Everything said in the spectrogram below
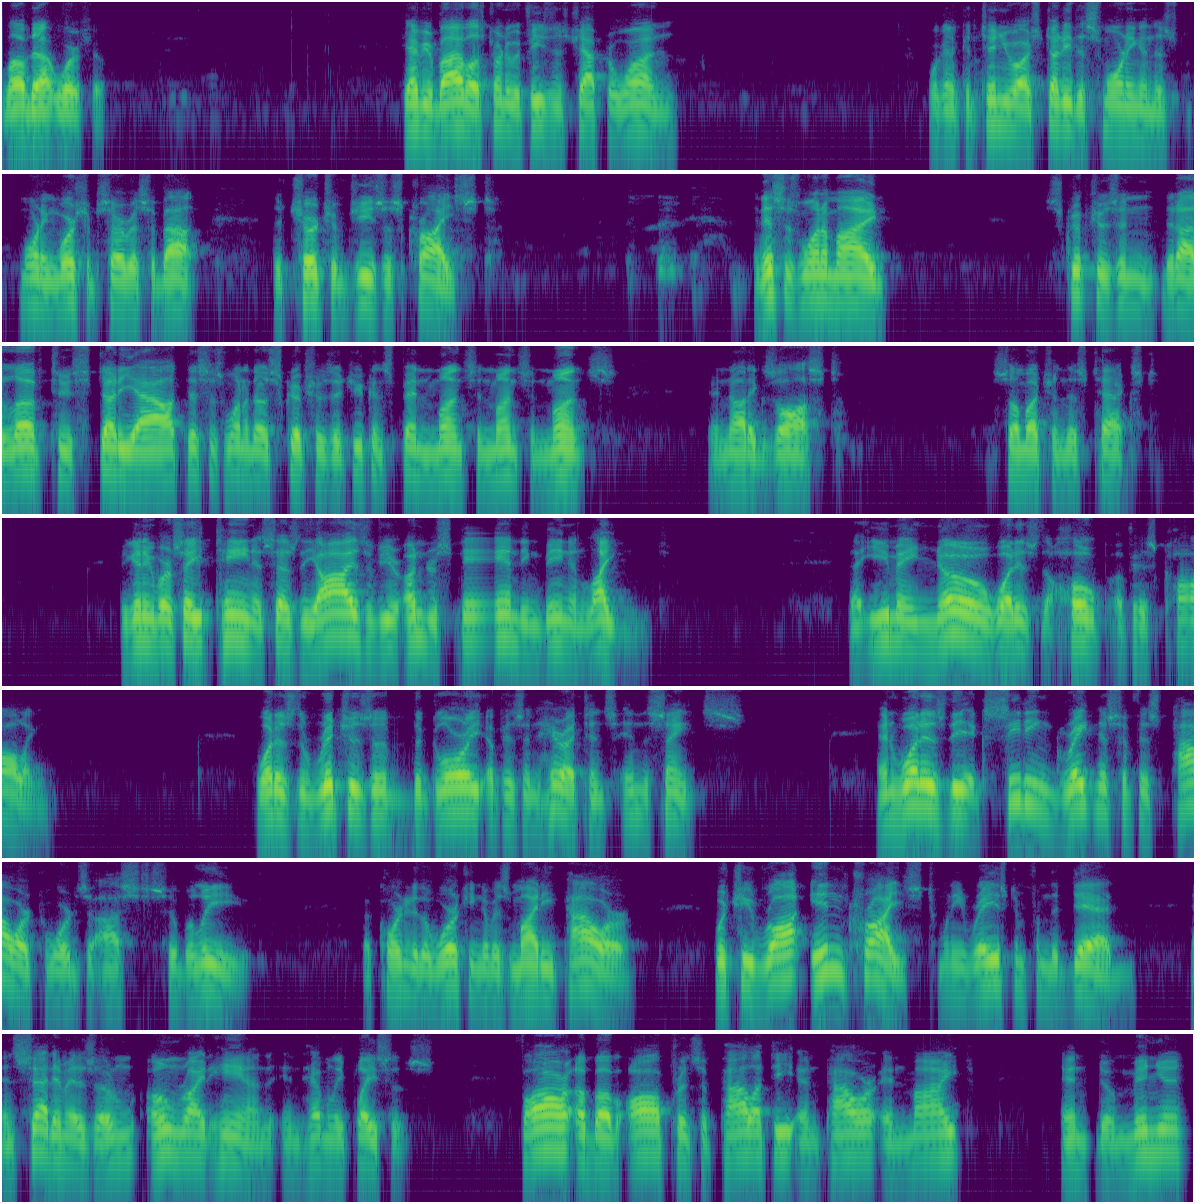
Love that worship. If you have your Bible, let's turn to Ephesians chapter 1. We're going to continue our study this morning in this morning worship service about the Church of Jesus Christ. And this is one of my scriptures in, that I love to study out. This is one of those scriptures that you can spend months and months and months and not exhaust so much in this text. Beginning verse 18, it says, The eyes of your understanding being enlightened, that ye may know what is the hope of his calling, what is the riches of the glory of his inheritance in the saints, and what is the exceeding greatness of his power towards us who believe, according to the working of his mighty power, which he wrought in Christ when he raised him from the dead and set him at his own, own right hand in heavenly places far above all principality and power and might and dominion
